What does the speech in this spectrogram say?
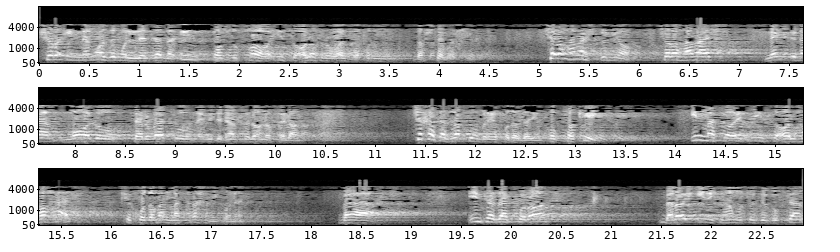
چرا این نمازمون لذت این پاسخها و این سوالات رو باید با خودمون داشته باشیم چرا همش دنیا چرا همش نمی‌دونم مال و ثروت و نمی‌دونم فلان و فلان چقدر از وقتمون برای خدا داریم خب تا کی این مسائل و این سوال ها هست که خداوند مطرح می‌کنه و این تذکرات برای اینه که همونطور که گفتم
